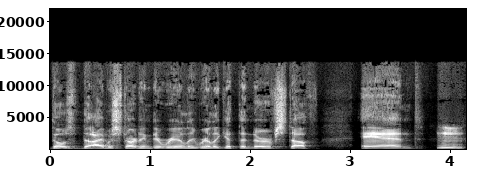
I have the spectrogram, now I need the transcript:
those, I was starting to really, really get the nerve stuff. And Mm.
